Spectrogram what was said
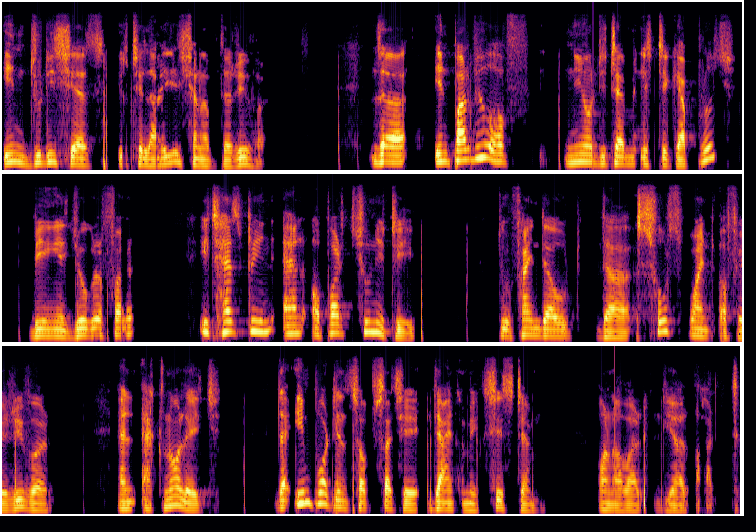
injudicious utilization of the river. The in purview of neo-deterministic approach, being a geographer, it has been an opportunity to find out the source point of a river and acknowledge the importance of such a dynamic system on our dear earth.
